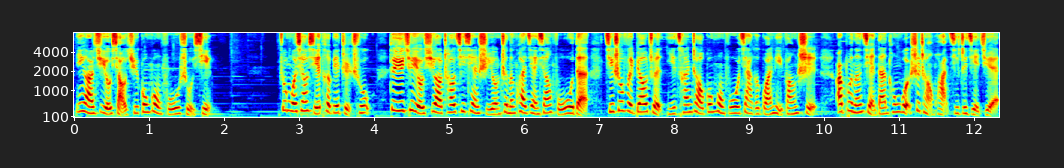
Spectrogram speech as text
因而具有小区公共服务属性。中国消协特别指出，对于确有需要超期限使用智能快件箱服务的，其收费标准宜参照公共服务价格管理方式，而不能简单通过市场化机制解决。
